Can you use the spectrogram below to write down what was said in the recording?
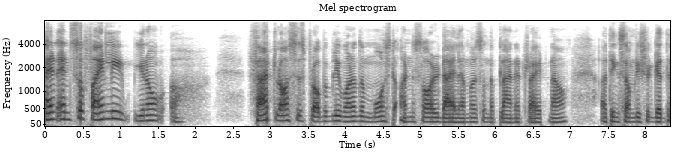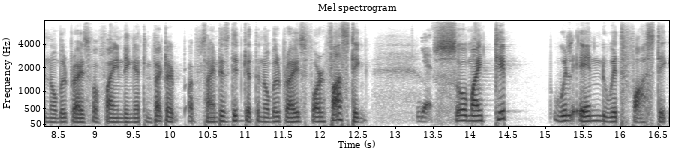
And and so finally, you know. Uh Fat loss is probably one of the most unsolved dilemmas on the planet right now. I think somebody should get the Nobel Prize for finding it. In fact, a, a scientist did get the Nobel Prize for fasting. Yes. So my tip will end with fasting.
